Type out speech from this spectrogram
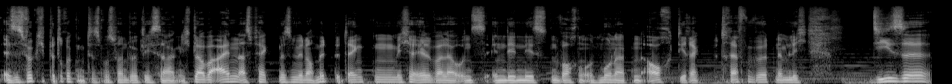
es ist wirklich bedrückend, das muss man wirklich sagen. Ich glaube, einen Aspekt müssen wir noch mitbedenken, Michael, weil er uns in den nächsten Wochen und Monaten auch direkt betreffen wird, nämlich diese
